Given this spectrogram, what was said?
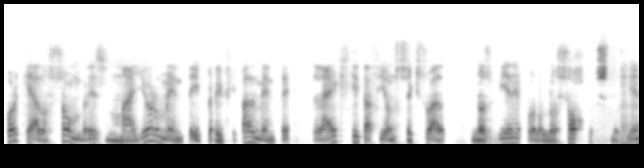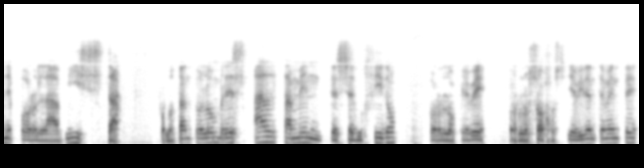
porque a los hombres mayormente y principalmente la excitación sexual nos viene por los ojos, nos viene por la vista. Por lo tanto, el hombre es altamente seducido por lo que ve, por los ojos. Y evidentemente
